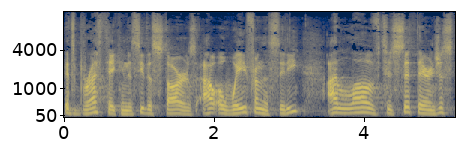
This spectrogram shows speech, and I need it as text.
It's breathtaking to see the stars out away from the city. I love to sit there and just,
